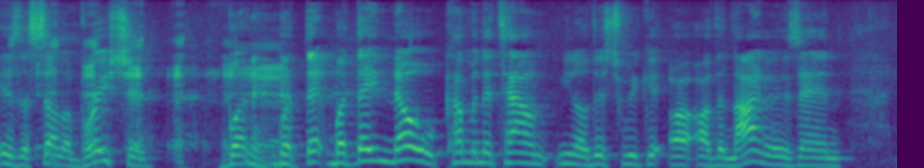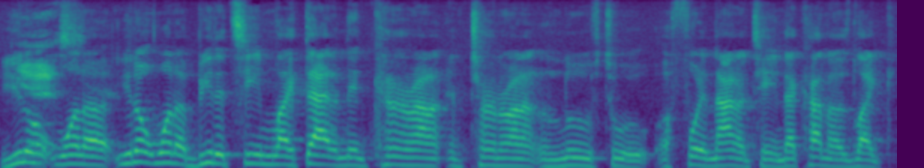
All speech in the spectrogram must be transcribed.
is a celebration. but yeah. but they, but they know coming to town, you know, this week are, are the Niners, and you yes. don't want to you don't want to beat a team like that and then turn around and turn around and lose to a 49er team. That kind of like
